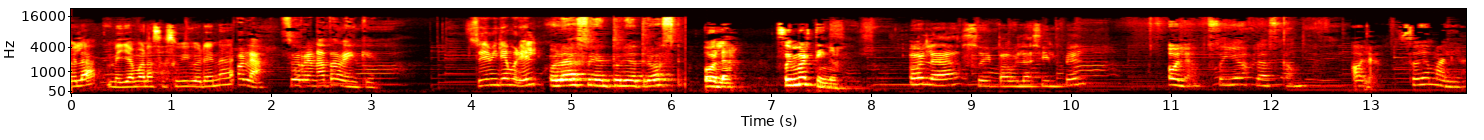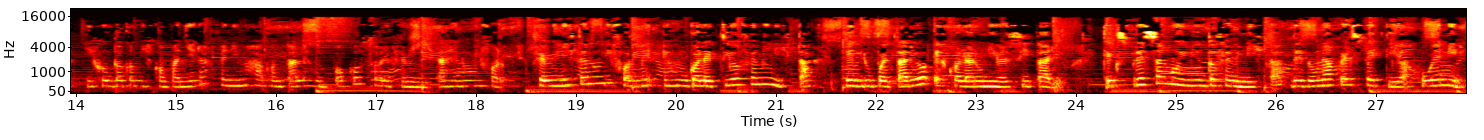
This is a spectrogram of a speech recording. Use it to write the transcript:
Hola, me llamo Ana Sasubi Gorena. Hola, soy Renata Benque. Soy Emilia Morel. Hola, soy Antonia Trost. Hola, soy Martina. Hola, soy Paula Silfel. Hola, soy Eva. Hola, soy Amalia y junto con mis compañeras venimos a contarles un poco sobre Feministas en Uniforme. Feminista en Uniforme es un colectivo feminista del grupo etario escolar universitario que expresa el movimiento feminista desde una perspectiva juvenil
